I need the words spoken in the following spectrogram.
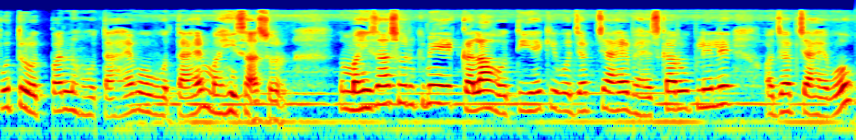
पुत्र उत्पन्न होता है, वो होता है महिषासुर। तो महिषासुर में एक कला होती है कि वो जब चाहे भैंस का रूप ले ले और जब चाहे वो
